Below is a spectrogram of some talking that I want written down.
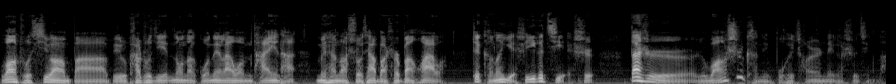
王储希望把比如卡舒吉弄到国内来，我们谈一谈。没想到手下把事儿办坏了，这可能也是一个解释。但是王室肯定不会承认这个事情的。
